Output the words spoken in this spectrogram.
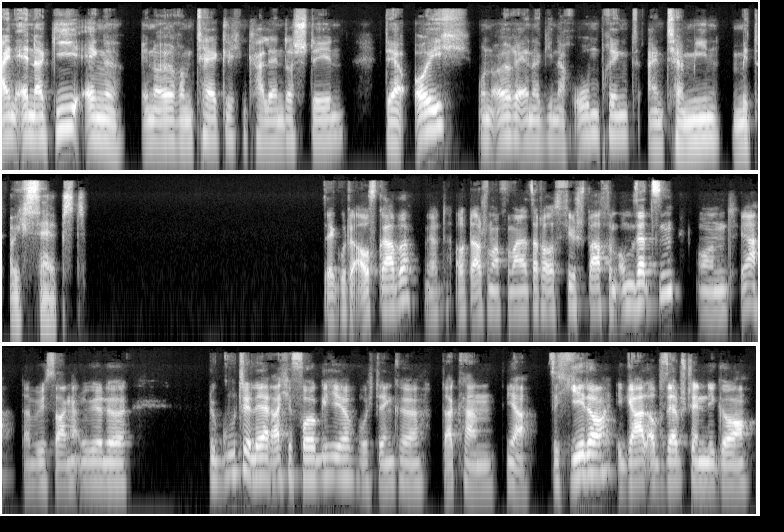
ein Energieengel in eurem täglichen Kalender stehen, der euch und eure Energie nach oben bringt, ein Termin mit euch selbst. Sehr gute Aufgabe. Ja, auch da schon mal von meiner Seite aus viel Spaß beim Umsetzen. Und ja, dann würde ich sagen, hatten wir wieder eine eine gute, lehrreiche Folge hier, wo ich denke, da kann ja sich jeder, egal ob Selbstständiger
